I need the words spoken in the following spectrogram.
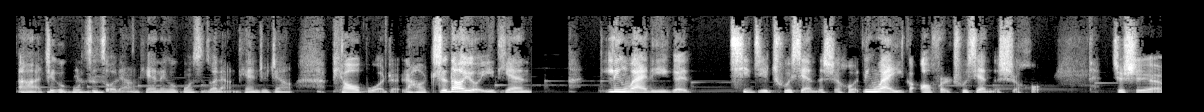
啊，这个公司做两天，那个公司做两天，就这样漂泊着。然后直到有一天，另外的一个契机出现的时候，另外一个 offer 出现的时候，就是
